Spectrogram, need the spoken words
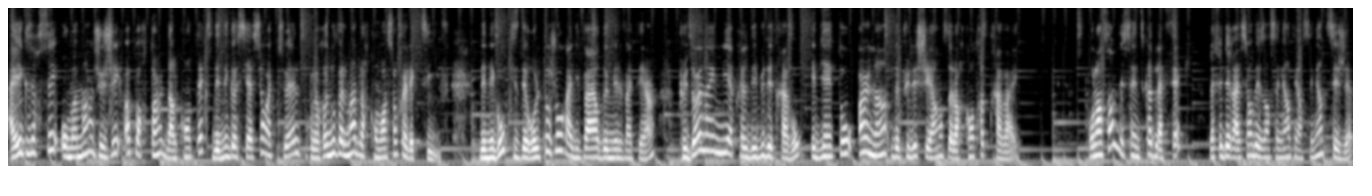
à exercer au moment jugé opportun dans le contexte des négociations actuelles pour le renouvellement de leur convention collective. Des négos qui se déroulent toujours à l'hiver 2021, plus d'un an et demi après le début des travaux et bientôt un an depuis l'échéance de leur contrat de travail. Pour l'ensemble des syndicats de la FEC, la Fédération des enseignantes et enseignants de Cégep,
